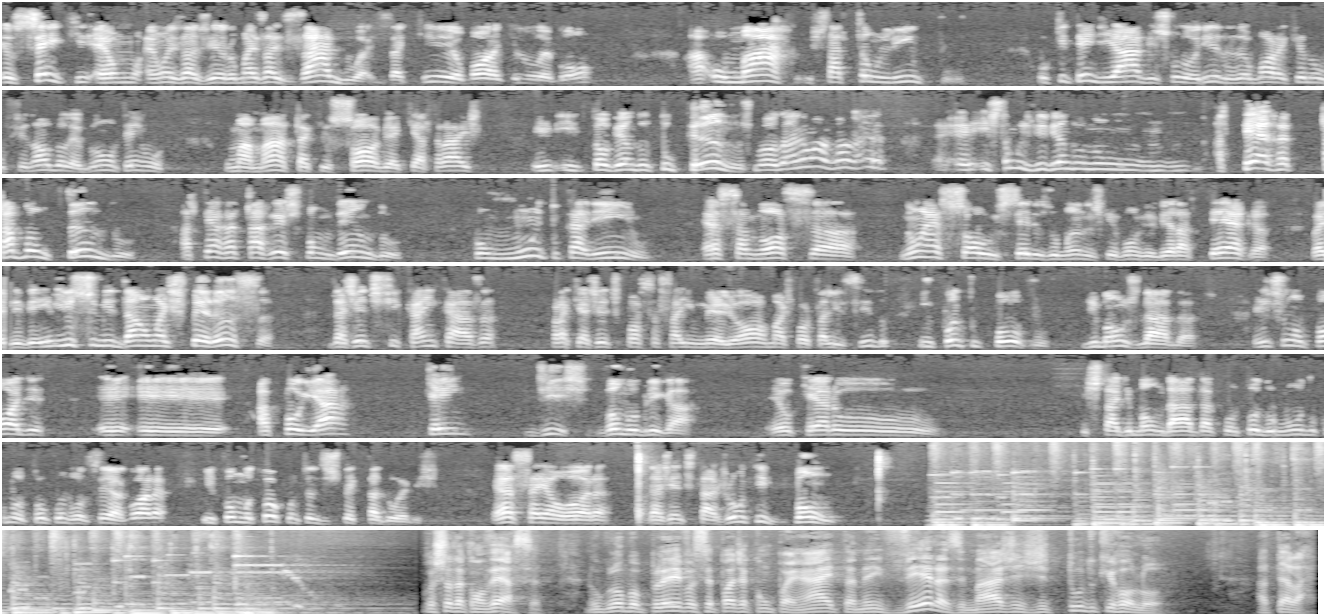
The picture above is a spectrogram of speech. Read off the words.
eu sei que é um, é um exagero, mas as águas aqui, eu moro aqui no Leblon, o mar está tão limpo. O que tem de aves coloridas, eu moro aqui no final do Leblon, tenho uma mata que sobe aqui atrás e estou vendo tucanos. É, é, estamos vivendo num. A Terra está voltando, a Terra está respondendo com muito carinho essa nossa não é só os seres humanos que vão viver, a Terra vai viver. Isso me dá uma esperança da gente ficar em casa para que a gente possa sair melhor, mais fortalecido, enquanto povo, de mãos dadas. A gente não pode apoiar quem diz vamos brigar. Eu quero estar de mão dada com todo mundo, como eu estou com você agora e como estou com os espectadores. Essa é a hora da gente estar junto e bom Gostou da conversa? No Globoplay você pode acompanhar e também ver as imagens de tudo que rolou. Até lá.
